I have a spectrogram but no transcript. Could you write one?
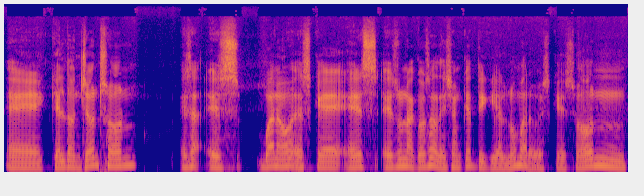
eh, Keldon Johnson... És, és, bueno, és que és, és una cosa, deixa'm que et digui el número, és que són...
